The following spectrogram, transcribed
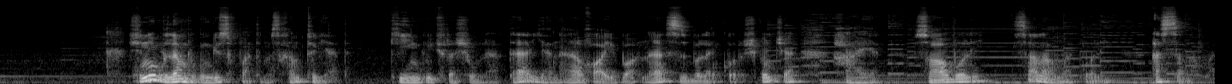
Shuning bilan bugungi suhbatimiz ham tugadi. Keyingi uchrashuvlarda yana g'oyibona siz bilan ko'rishguncha xayr sog' bo'ling salomat bo'ling. Assalam.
